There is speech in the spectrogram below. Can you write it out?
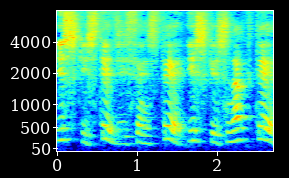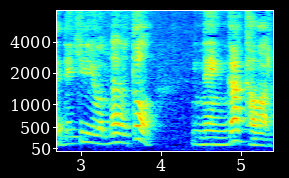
意識して実践して意識しなくてできるようになると念が変わる。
